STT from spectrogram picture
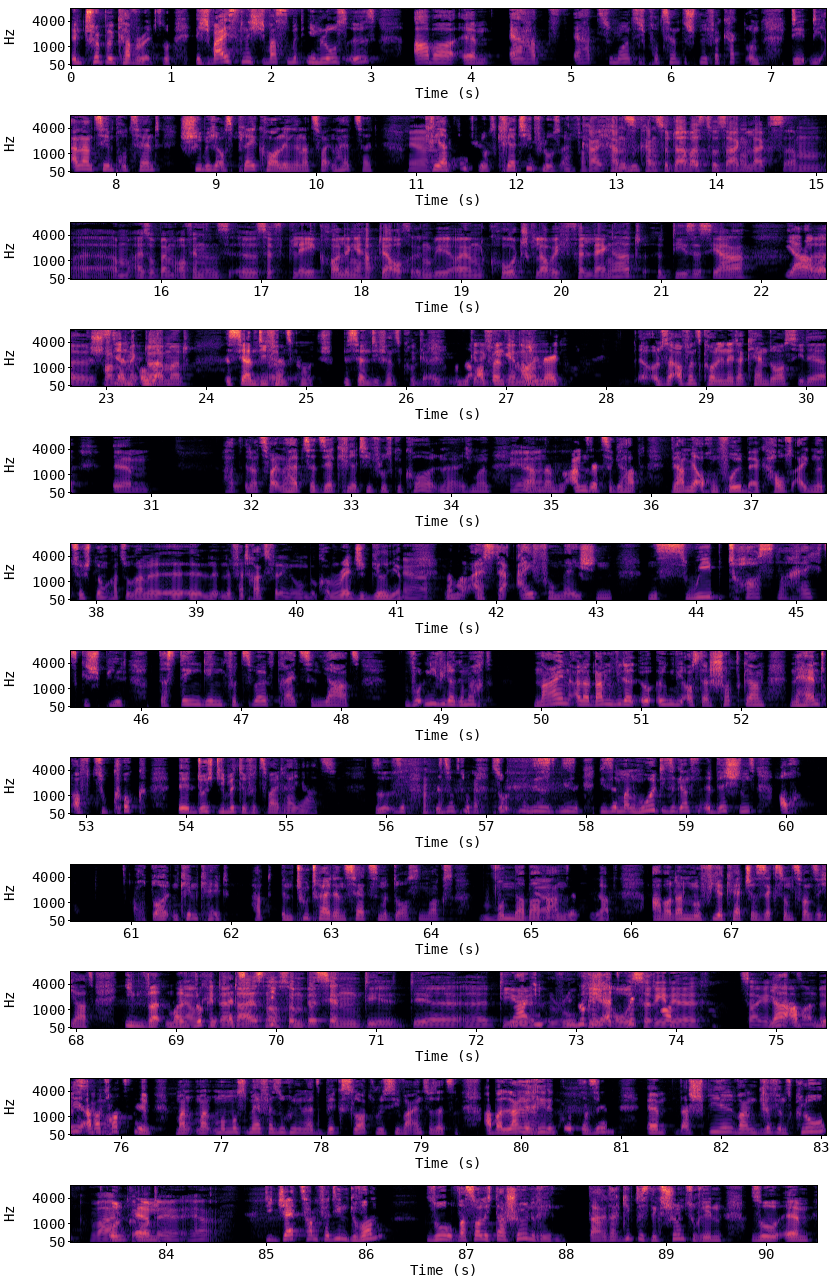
In Triple Coverage. So. Ich weiß nicht, was mit ihm los ist, aber ähm, er, hat, er hat zu 90% das Spiel verkackt und die, die anderen 10% schiebe ich aufs Playcalling in der zweiten Halbzeit. Ja. Kreativlos, kreativlos einfach. Kann, kannst, kannst du da was zu sagen, Lachs? Ähm, ähm, also beim Offensive Play Calling, ihr habt ja auch irgendwie euren Coach, glaube ich, verlängert äh, dieses Jahr. Ja, äh, das Sean ist ja, McDermott. ist ja ein Defense Coach. Ist ja ein Defense Coach. Unser Offense genau. Coordinator, äh, unser Offense Coordinator Ken Dorsey, der ähm, hat in der zweiten Halbzeit sehr kreativlos gecallt. Ne? Ich meine, wir Ja. haben dann so Ansätze gehabt. Wir haben ja auch einen Fullback, hauseigene Züchtung, hat sogar eine, äh, eine, eine Vertragsverlängerung bekommen. Reggie Gilliam. Ja. Wir haben als der I-Formation einen Sweep-Toss nach rechts gespielt. Das Ding ging für 12, 13 Yards. Wurde nie wieder gemacht. Nein, Alter, dann wieder ir- irgendwie aus der Shotgun ein Handoff zu Cook äh, durch die Mitte für zwei, drei Yards. So, so, ist so, so dieses, diese, diese, man holt diese ganzen Additions, auch, auch Dalton Kincaid hat in Two Titan Sets mit Dawson Knox wunderbare Ja. Ansätze gehabt. Aber dann nur vier Catches, 26 Yards. Ihn wird mal Ja, okay, wirklich da, da ist noch so ein bisschen die, die, äh, die Ja, Rookie-Ausrede, sage ich Ja, mal. so aber, ein nee, aber trotzdem, man, man, man muss mehr versuchen, ihn als Big Slot Receiver einzusetzen. Aber lange Ja. Rede, kurzer Sinn, ähm, das Spiel war ein Griff ins Klo War und ähm, Grotte, ja. die Jets haben verdient gewonnen. So, was soll ich da schön reden? Da, da gibt es nichts schön zu reden. So, ähm,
